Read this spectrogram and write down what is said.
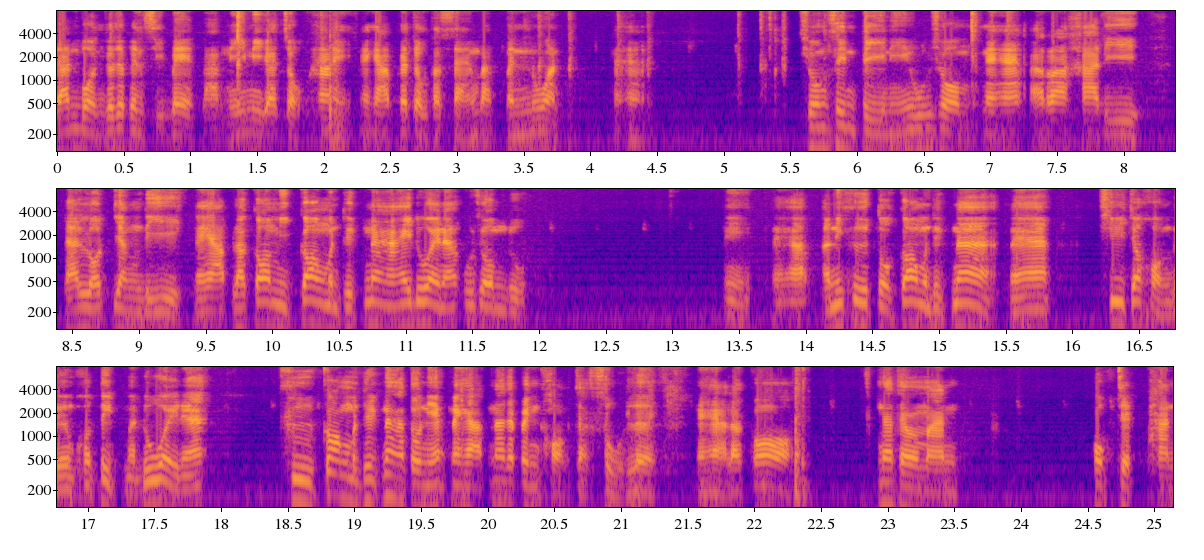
ด้านบนก็จะเป็นสีเบจแบบนี้มีกระจกให้นะครับ กระจกตัดแสงแบบแมนนวล นะฮะช่วงสิ้นปีนี้คุณผู้ชมนะฮะราคาดีและรถยังดีนะครับ แล้วก็มีกล้องบันทึกหน้าให้ด้วยนะคุณผู้ชมดู นี่นะครับ อันนี้คือตัวกล้องบันทึกหน้านะฮะที่เจ้าของเดิมเขาติดมาด้วยนะ คือกล้องบันทึกหน้าตัวนี้นะครับ น่าจะเป็นของจากศูนย์เลยนะฮะแล้วก็น่าจะประมาณหกเจ็ดพัน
